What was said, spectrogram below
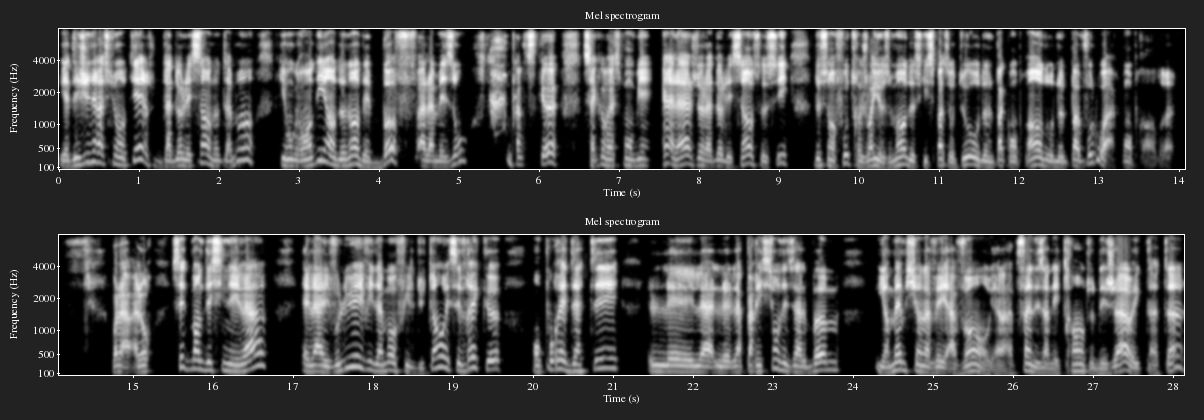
il y a des générations entières, d'adolescents notamment, qui ont grandi en donnant des bofs à la maison, parce que ça correspond bien à l'âge de l'adolescence aussi, de s'en foutre joyeusement de ce qui se passe autour, de ne pas comprendre, de ne pas vouloir comprendre. Voilà. Alors, cette bande dessinée-là, elle a évolué évidemment au fil du temps et c'est vrai que on pourrait dater l'apparition des albums même s'il y en avait avant, à la fin des années 30 déjà avec Tintin,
